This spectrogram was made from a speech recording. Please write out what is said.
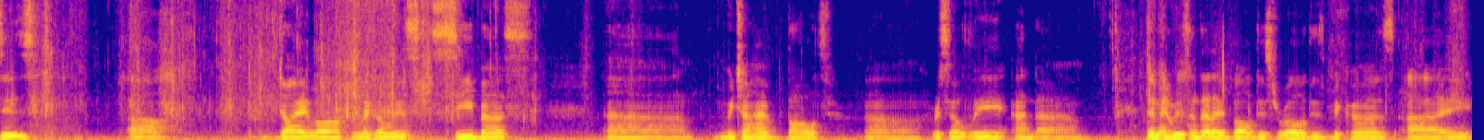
This is uh, Daiwa Legalis Sea Bass, uh, which I have bought uh, recently, and uh, the main reason that I bought this rod is because I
